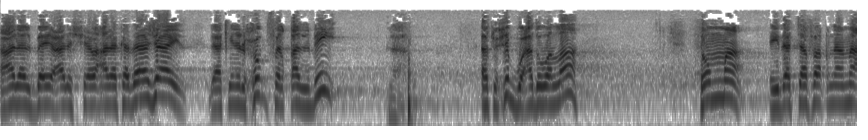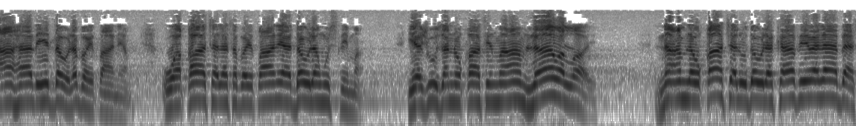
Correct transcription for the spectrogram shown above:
على البيع على الشراء على كذا جائز لكن الحب في القلب لا. أتحب عدو الله؟ ثم إذا اتفقنا مع هذه الدولة بريطانيا وقاتلت بريطانيا دولة مسلمة يجوز أن نقاتل معهم؟ لا والله. نعم لو قاتلوا دولة كافرة لا بأس.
